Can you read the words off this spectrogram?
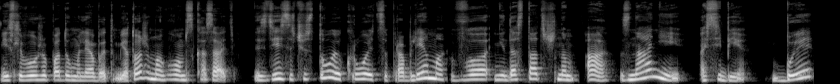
Если вы уже подумали об этом, я тоже могу вам сказать. Здесь зачастую кроется проблема в недостаточном а. знании о себе Б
